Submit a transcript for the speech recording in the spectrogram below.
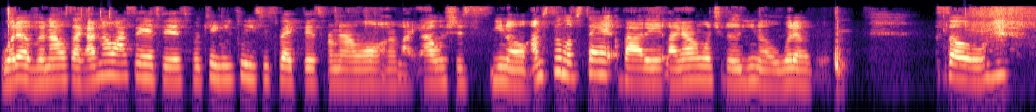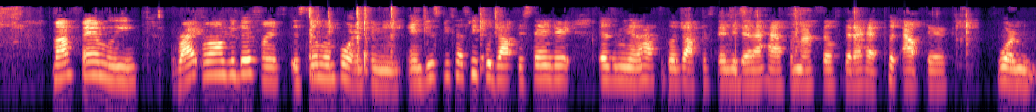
whatever. And I was like, I know I said this, but can you please respect this from now on? Like I was just, you know, I'm still upset about it. Like I don't want you to, you know, whatever. So my family, right, wrong, or difference, is still important to me. And just because people drop the standard doesn't mean that I have to go drop the standard that I have for myself that I had put out there for me.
